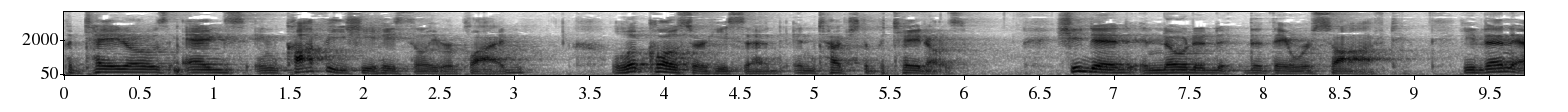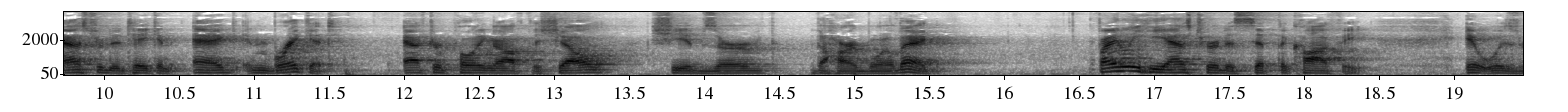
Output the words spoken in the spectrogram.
Potatoes, eggs, and coffee, she hastily replied. Look closer, he said, and touched the potatoes. She did and noted that they were soft. He then asked her to take an egg and break it. After pulling off the shell, she observed the hard boiled egg. Finally, he asked her to sip the coffee. It was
